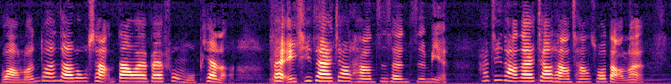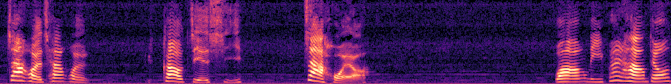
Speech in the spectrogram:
往伦敦的路上，大卫被父母骗了，被遗弃在教堂，自生自灭。他经常在教堂场所捣乱。炸毁忏悔告解席，炸毁哦！往礼拜堂丢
